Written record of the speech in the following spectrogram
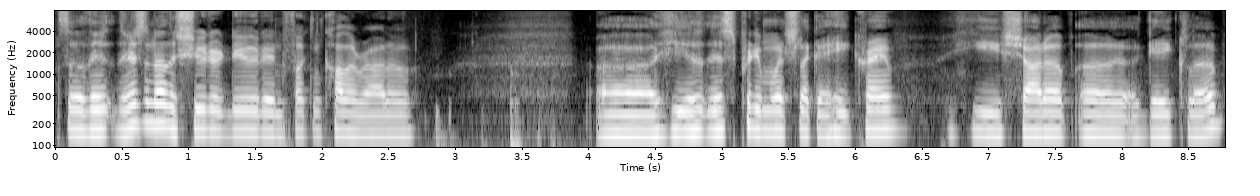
So there's there's another shooter dude in fucking Colorado. Uh, he is pretty much like a hate crime. He shot up a, a gay club.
